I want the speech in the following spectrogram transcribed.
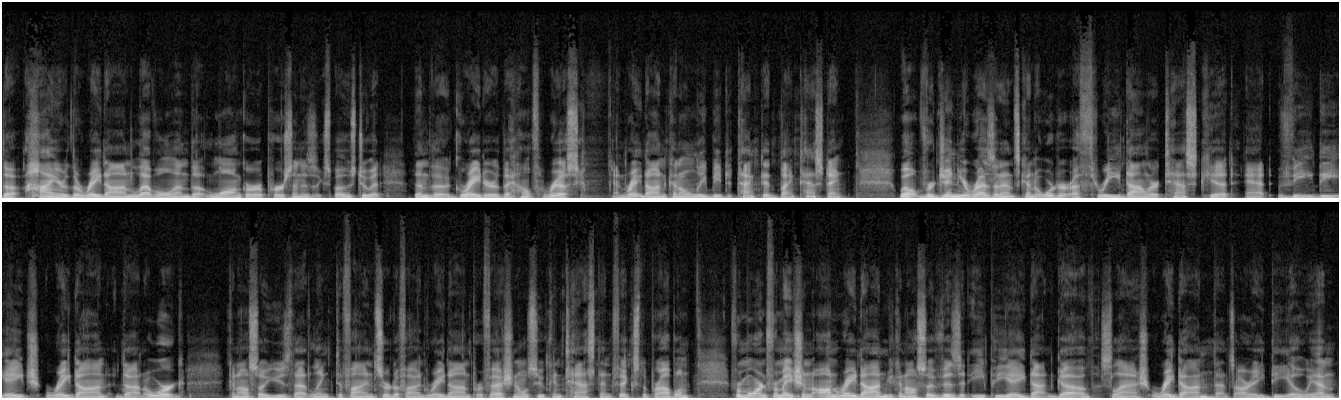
The higher the radon level and the longer a person is exposed to it, then the greater the health risk and radon can only be detected by testing. Well, Virginia residents can order a $3 test kit at vdhradon.org. You can also use that link to find certified radon professionals who can test and fix the problem. For more information on radon, you can also visit epa.gov/radon, that's R A D O N,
